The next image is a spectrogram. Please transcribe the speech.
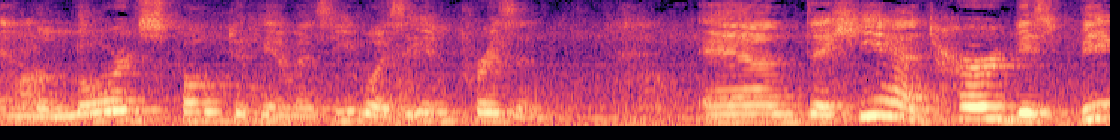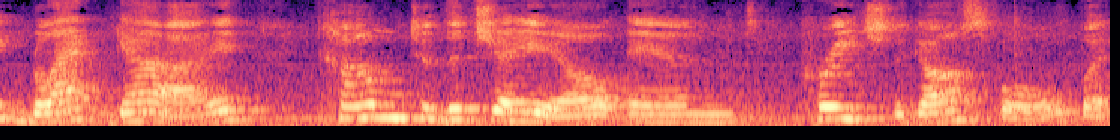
and the Lord spoke to him as he was in prison. And uh, he had heard this big black guy come to the jail and preach the gospel, but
